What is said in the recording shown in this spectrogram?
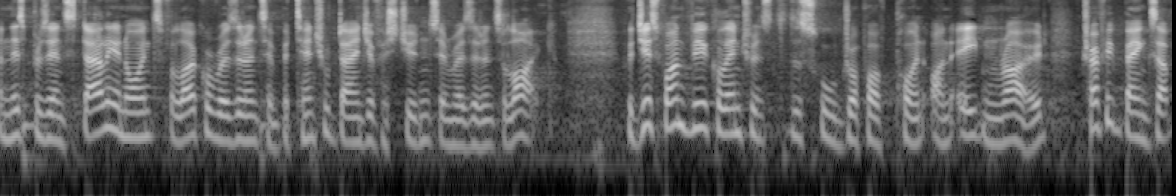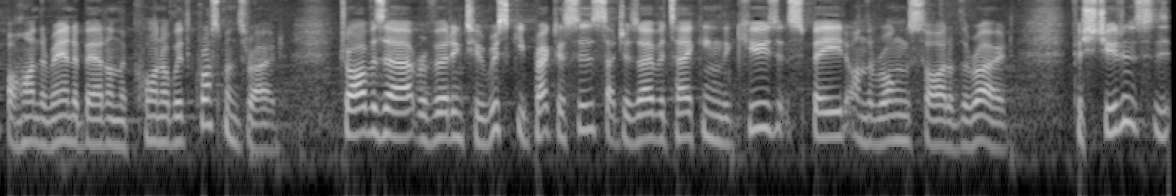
and this presents daily annoyance for local residents and potential danger for students and residents alike. With just one vehicle entrance to the school drop-off point on Eaton Road, traffic banks up behind the roundabout on the corner with Grossman's Road. Drivers are reverting to risky practices such as overtaking the queues at speed on the wrong side of the road. For students,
